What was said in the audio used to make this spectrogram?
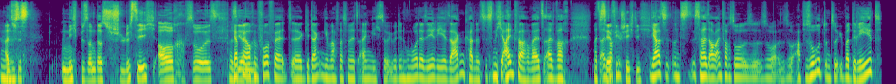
Mhm. Also es ist nicht besonders schlüssig, auch so es Ich habe mir auch im Vorfeld äh, Gedanken gemacht, was man jetzt eigentlich so über den Humor der Serie sagen kann. Und es ist nicht einfach, weil es einfach, weil es sehr einfach vielschichtig. Ja, es, ist- und es ist halt auch einfach so, so, so, so absurd und so überdreht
